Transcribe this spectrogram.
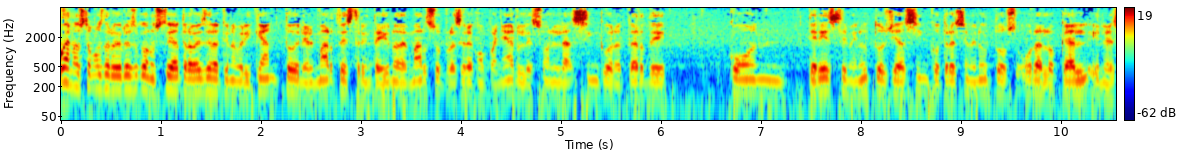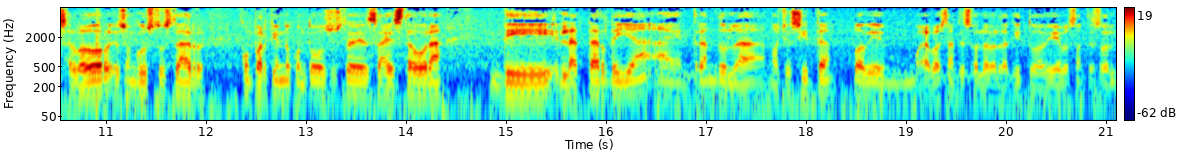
Bueno, estamos de regreso con usted a través de Latinoamericano en el martes 31 de marzo. Placer acompañarle. Son las 5 de la tarde con 13 minutos, ya 5, 13 minutos, hora local en El Salvador. Es un gusto estar compartiendo con todos ustedes a esta hora de la tarde ya, entrando la nochecita. Todavía hay bastante sol, la verdad, aquí todavía hay bastante sol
